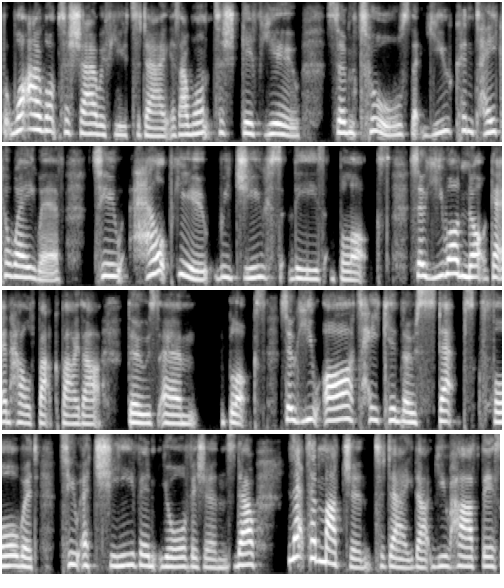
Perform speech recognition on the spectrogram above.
But what I want to share with you today is I want to give you some tools that you can take away with to help you reduce these blocks. So you are not getting held back by that, those um blocks. So you are taking those steps forward to achieving your visions. Now, let's imagine today that you have this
